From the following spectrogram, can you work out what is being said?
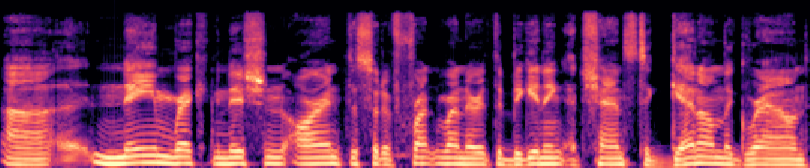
uh, name recognition aren't the sort of front runner at the beginning, a chance to get on the ground,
